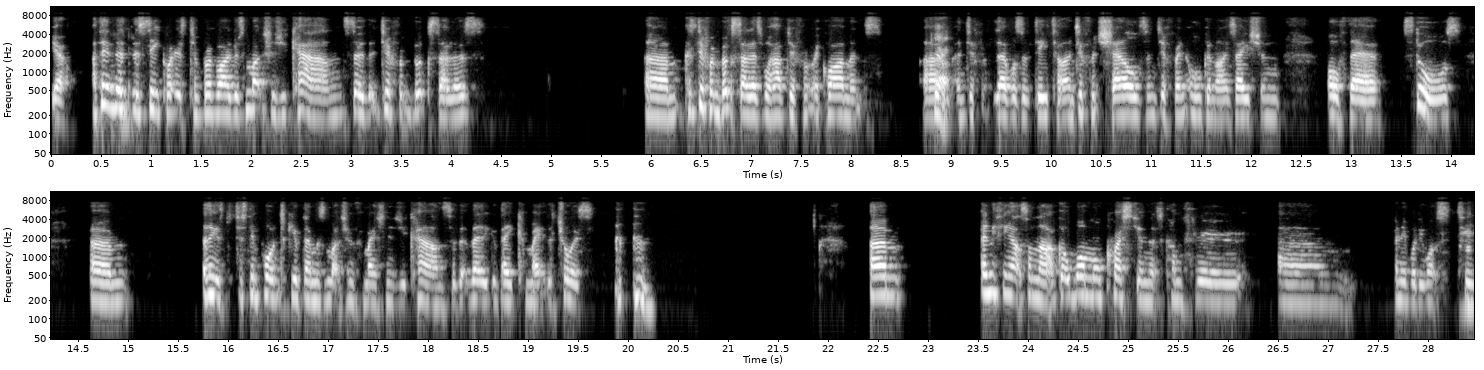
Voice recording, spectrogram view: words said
Yeah. I think that the secret is to provide as much as you can so that different booksellers, because different booksellers will have different requirements um, Yeah. and different levels of detail and different shelves and different organisation of their stores. Um, I think it's just important to give them as much information as you can so that they, they can make the choice. um, anything else on that? I've got one more question that's come through. Um, anybody wants to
